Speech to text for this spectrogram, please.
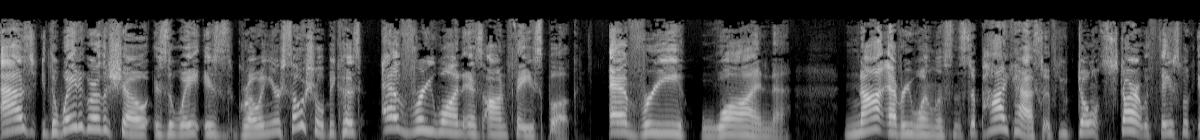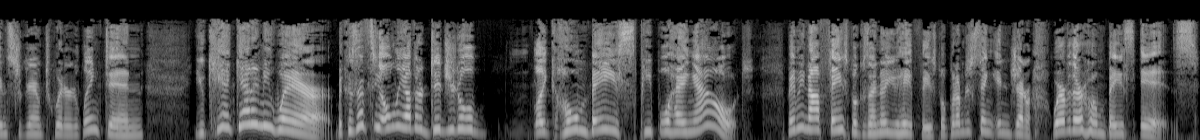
as the way to grow the show is the way is growing your social because everyone is on Facebook. Everyone. Not everyone listens to podcasts. So if you don't start with Facebook, Instagram, Twitter, LinkedIn, you can't get anywhere because that's the only other digital like home base people hang out. Maybe not Facebook because I know you hate Facebook, but I'm just saying in general, wherever their home base is,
